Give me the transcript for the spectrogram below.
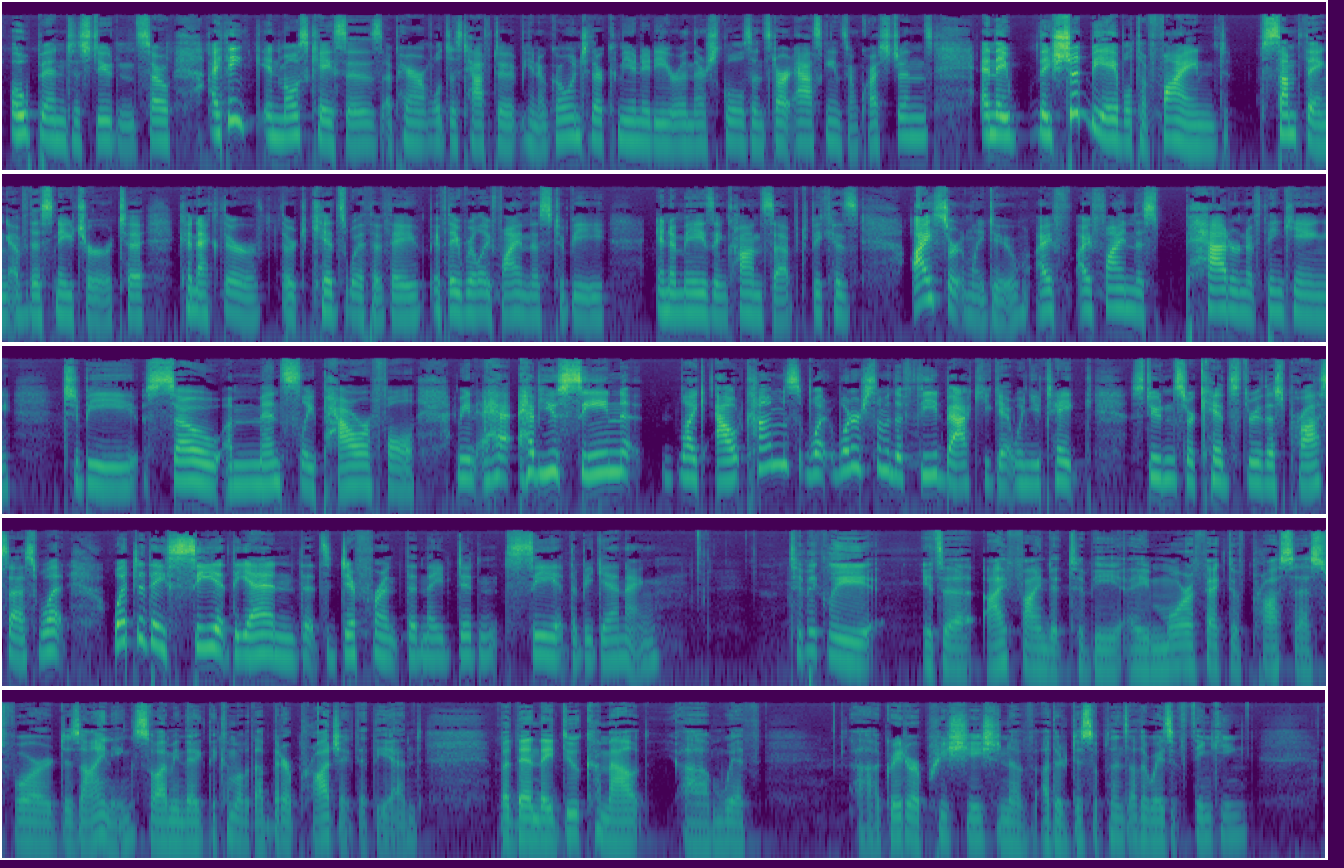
open to students. So I think in most cases a parent will just have to, you know, go into their community or in their schools and start asking some questions and they they should be able to find something of this nature to connect their their kids with if they if they really find this to be an amazing concept because I certainly do. I, I find this pattern of thinking to be so immensely powerful. I mean, ha- have you seen like outcomes? What what are some of the feedback you get when you take students or kids through this process? What what do they see at the end that's different than they didn't see at the beginning? Typically, it's a I find it to be a more effective process for designing. So I mean, they, they come up with a better project at the end, but then they do come out um, with uh, greater appreciation of other disciplines, other ways of thinking,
